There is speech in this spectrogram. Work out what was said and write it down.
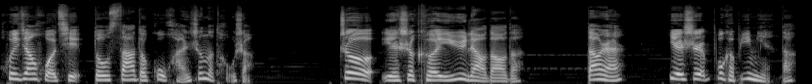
会将火气都撒到顾寒生的头上，这也是可以预料到的。当然。也是不可避免的，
